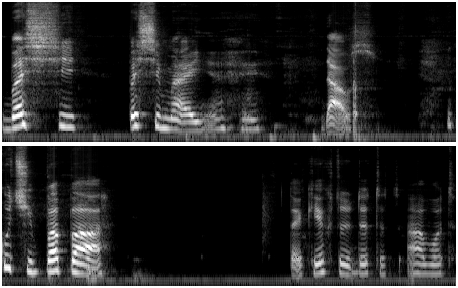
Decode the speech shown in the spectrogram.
безсі... безсімейні. Даус. Кучі, папа. Так, як тут де тут? А, вот.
